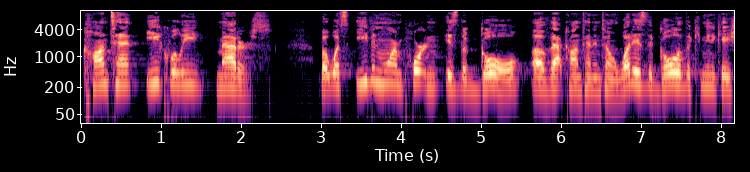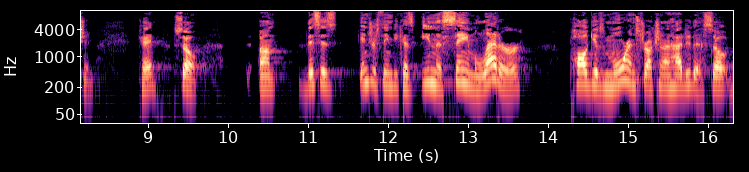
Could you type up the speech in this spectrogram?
Content equally matters. But what's even more important is the goal of that content and tone. What is the goal of the communication? Okay? So, um, this is interesting because in the same letter, Paul gives more instruction on how to do this. So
